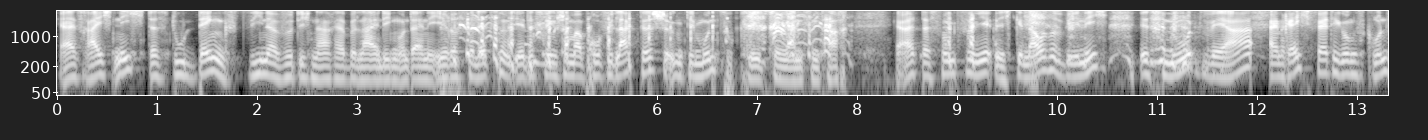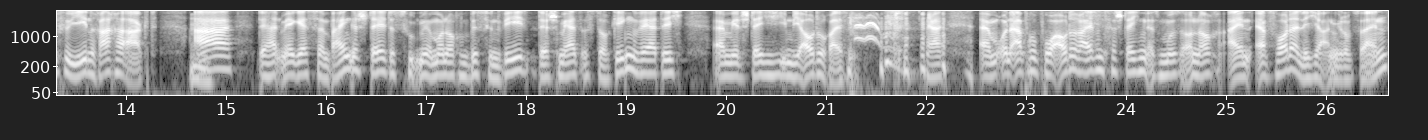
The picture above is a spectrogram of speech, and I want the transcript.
Ja, es reicht nicht, dass du denkst, Sina wird dich nachher beleidigen und deine Ehre verletzen und ihr deswegen schon mal prophylaktisch irgendwie den Mund zuklebst den ganzen Tag. Ja, das funktioniert nicht. Genauso wenig ist Notwehr ein Rechtfertigungsgrund für jeden Racheakt. Mhm. Ah, der hat mir gestern Bein gestellt, das tut mir immer noch ein bisschen weh, der Schmerz ist doch gegenwärtig, ähm, jetzt steche ich ihm die Autoreifen. ja, ähm, und apropos Autoreifen zerstechen, es muss auch noch ein erforderlicher Angriff sein.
